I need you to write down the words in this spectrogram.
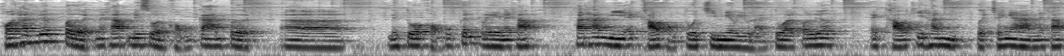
พอท่านเลือกเปิดนะครับในส่วนของการเปิดในตัวของ Google Play นะครับ ถ้าท่านมี Account ของตัว Gmail อยู่หลายตัว ก็เลือก Account ที่ท่านเปิดใช้งานนะครับ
